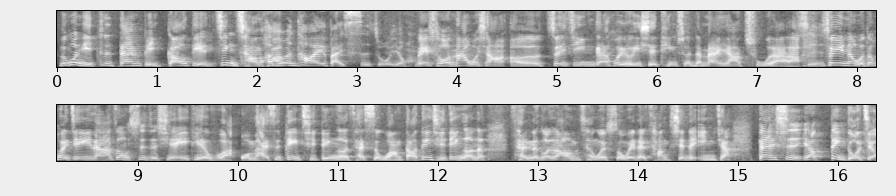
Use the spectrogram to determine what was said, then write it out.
如果你是单笔高点进场的话，很多人套在一百四左右。没错，那我想呃最近应该会有一些停损的卖压出来啦。是，所以呢我都会建议大家这种市值型 ETF 啊，我们还是定期定额才是王道。定期定额呢才能够让我们成为所谓的长线的赢家。但是要定多久？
